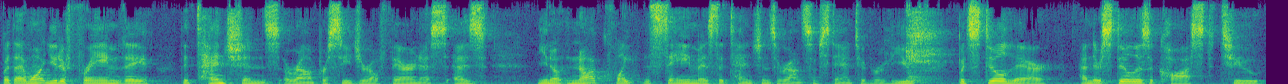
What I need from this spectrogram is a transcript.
But I want you to frame the the tensions around procedural fairness as you know not quite the same as the tensions around substantive review but still there and there still is a cost to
